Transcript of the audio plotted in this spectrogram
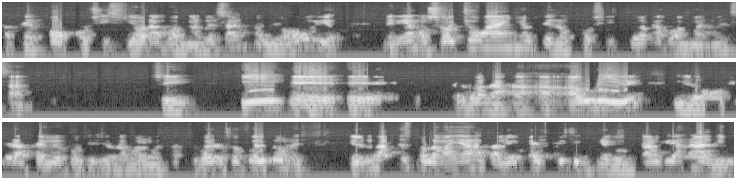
a hacer oposición a Juan Manuel Santos, lo obvio. Veníamos ocho años en oposición a Juan Manuel Santos, ¿sí? Y, eh, eh, perdón, a, Uribe, y lo obvio era hacerle oposición a Santos. Bueno, eso fue el lunes. El martes por la mañana salió Petro y sin preguntarle a nadie,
